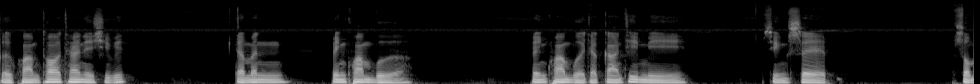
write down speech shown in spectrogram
เกิดความท้อแท้ในชีวิต แต่มันเป็นความเบื่อ เป็นความเบื่อจากการที่มีสิ่งเสพ สม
